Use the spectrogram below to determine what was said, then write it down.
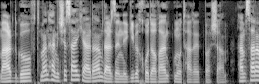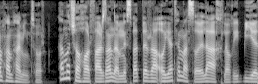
مرد گفت من همیشه سعی کردم در زندگی به خداوند معتقد باشم. همسرم هم همینطور. اما چهار فرزندم نسبت به رعایت مسائل اخلاقی بی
